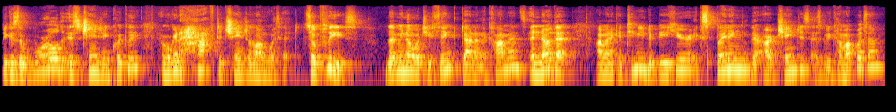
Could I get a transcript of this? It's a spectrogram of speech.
because the world is changing quickly and we're going to have to change along with it. So please let me know what you think down in the comments and know that I'm going to continue to be here explaining the, our changes as we come up with them,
